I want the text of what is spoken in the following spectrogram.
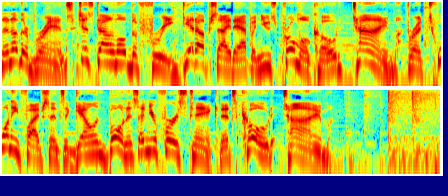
and other brands. Just download the free Get Upside app and use promo code TIME for a 25 cents a gallon bonus on your first tank. That's code TIME.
